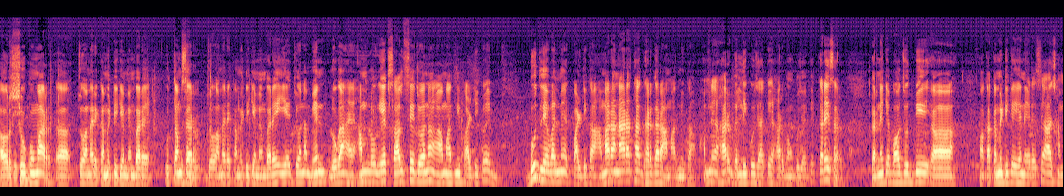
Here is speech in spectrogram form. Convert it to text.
और शिव कुमार। जो हमारे कमेटी के मेंबर है उत्तम सर जो हमारे कमेटी के मेंबर है ये जो है ना मेन लोग हैं। हम लोग एक साल से जो है ना आम आदमी पार्टी को एक बूथ लेवल में एक पार्टी का हमारा नारा था घर घर आम आदमी का। हमने हर गली को जाके हर गाँव को जाके करे सर। करने के बावजूद भी आ, वहाँ का कमेटी के ये नेरे से आज हम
